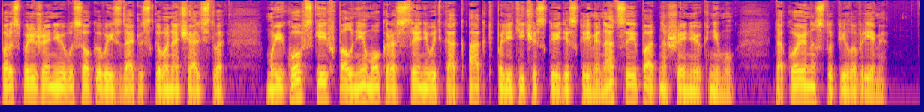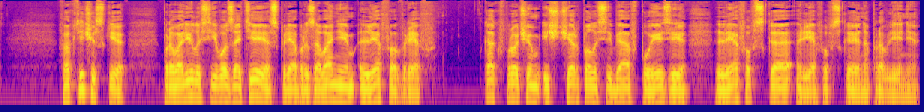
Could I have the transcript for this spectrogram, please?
по распоряжению высокого издательского начальства – Маяковский вполне мог расценивать как акт политической дискриминации по отношению к нему. Такое наступило время. Фактически провалилась его затея с преобразованием Лефа в Реф, как, впрочем, исчерпало себя в поэзии лефовско-рефовское направление.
